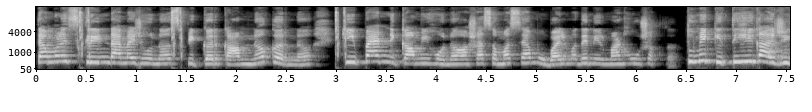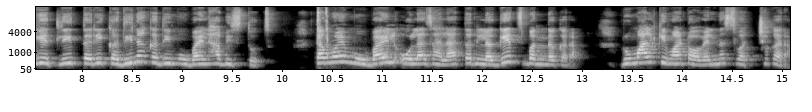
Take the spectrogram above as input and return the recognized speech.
त्यामुळे स्क्रीन डॅमेज होणं स्पीकर काम न करणं कीपॅड निकामी होणं अशा समस्या मोबाईलमध्ये निर्माण होऊ शकतात. तुम्ही कितीही काळजी घेतली तरी कधी ना कधी मोबाईल हा भिजतोच. त्यामुळे मोबाईल ओला झाला तर लगेच बंद करा. रुमाल किंवा टॉवेलनं स्वच्छ करा.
